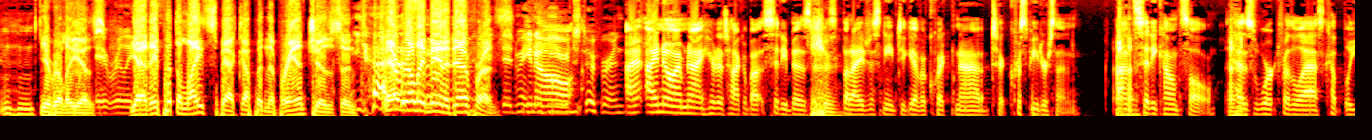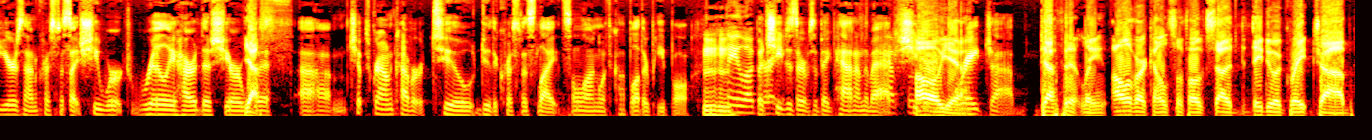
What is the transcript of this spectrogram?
mm-hmm. It really is. It really yeah, does. they put the lights back up in the branches, and that really made a difference. it did make You a know, huge difference I, I know I'm not here to talk about city business, Sure. but I just need to give a quick nod to Chris Peterson on city council. Has worked for the last couple of years on Christmas lights. She worked really hard this year Yes. with um, Chips Ground Cover to do the Christmas lights, along with a couple other people. they look But she deserves a big pat on the back. She Absolutely. did Oh, a yeah. great job. Definitely, all of our council folks, uh, they do a great job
